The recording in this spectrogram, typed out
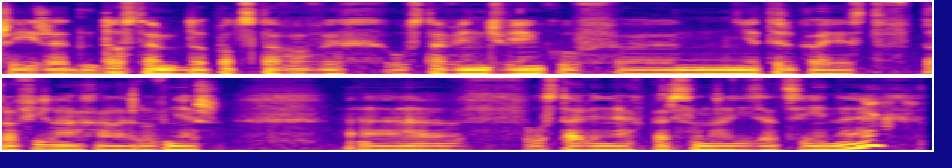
Czyli że dostęp do podstawowych ustawień dźwięków nie tylko jest w profilach, ale również w ustawieniach personalizacyjnych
